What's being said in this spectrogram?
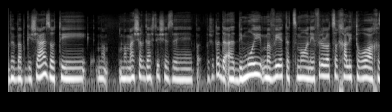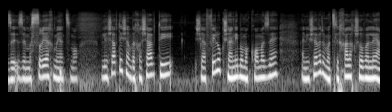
ובפגישה הזאת ממש הרגשתי שזה, פשוט הד... הדימוי מביא את עצמו, אני אפילו לא צריכה לטרוח, זה, זה מסריח מעצמו. וישבתי שם וחשבתי שאפילו כשאני במקום הזה, אני יושבת ומצליחה לחשוב עליה.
